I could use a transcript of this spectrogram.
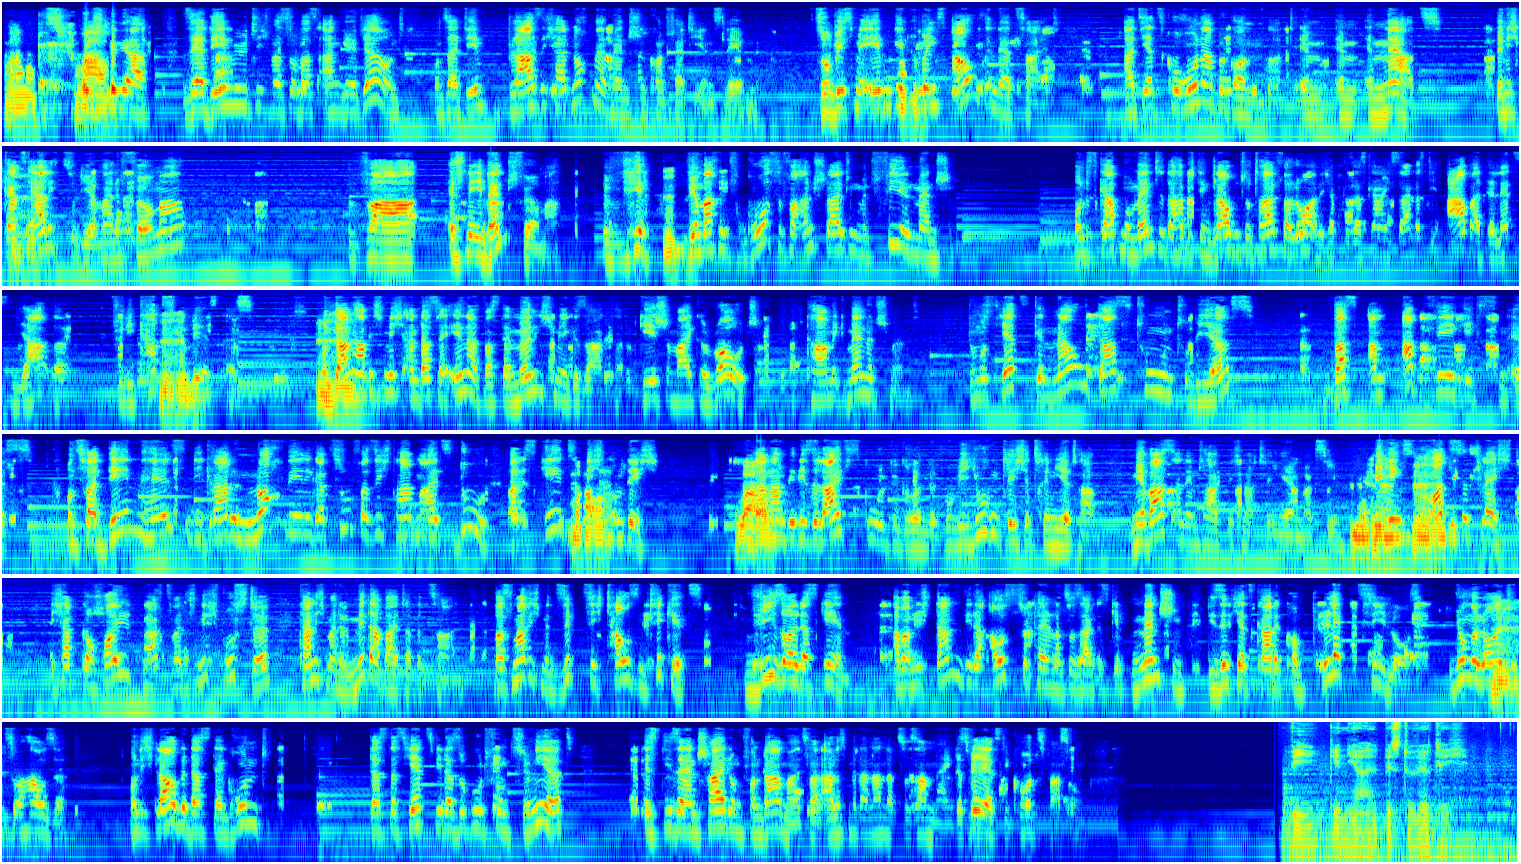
Wow. Und ich bin ja sehr demütig, was sowas angeht. Ja, und, und seitdem blase ich halt noch mehr Menschen Konfetti ins Leben. So wie es mir eben geht, übrigens auch in der Zeit. Als jetzt Corona begonnen hat, im, im, im März, bin ich ganz ehrlich zu dir, meine Firma war, ist eine Eventfirma. Wir, wir machen große Veranstaltungen mit vielen Menschen. Und es gab Momente, da habe ich den Glauben total verloren. Ich habe gesagt, das kann nicht sein, dass die Arbeit der letzten Jahre für die Katze mhm. gewesen ist. Und mhm. dann habe ich mich an das erinnert, was der Mönch mir gesagt hat und Gesche Michael Roach, Karmic Management. Du musst jetzt genau das tun, Tobias, was am abwegigsten ist. Und zwar denen helfen, die gerade noch weniger Zuversicht haben als du, weil es geht wow. nicht um dich. Wow. Und dann haben wir diese Life School gegründet, wo wir Jugendliche trainiert haben. Mir war es an dem Tag nicht nach Trainieren, Maxim. Mir ging es trotzdem schlecht. Ich habe geheult nachts, weil ich nicht wusste, kann ich meine Mitarbeiter bezahlen? Was mache ich mit 70.000 Tickets? Wie soll das gehen? Aber mich dann wieder auszupellen und zu sagen, es gibt Menschen, die sind jetzt gerade komplett ziellos. Junge Leute zu Hause. Und ich glaube, dass der Grund, dass das jetzt wieder so gut funktioniert, ist diese Entscheidung von damals, weil alles miteinander zusammenhängt. Das wäre jetzt die Kurzfassung. Wie genial bist du wirklich?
